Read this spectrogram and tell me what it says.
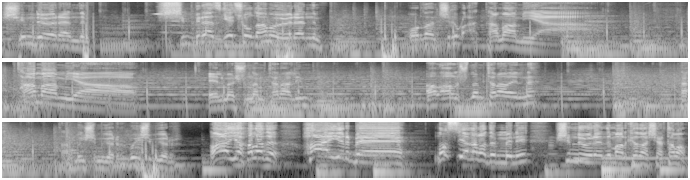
Şimdi öğrendim. Şimdi biraz geç oldu ama öğrendim. Oradan çıkıp Ah, tamam ya. Tamam ya. Elime şundan bir tane alayım. Al al şundan bir tane al eline. Heh. Tamam bu işimi görür. Bu işimi görür. Aa yakaladı. Hayır be. Nasıl yakaladın beni? Şimdi öğrendim arkadaşlar tamam.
